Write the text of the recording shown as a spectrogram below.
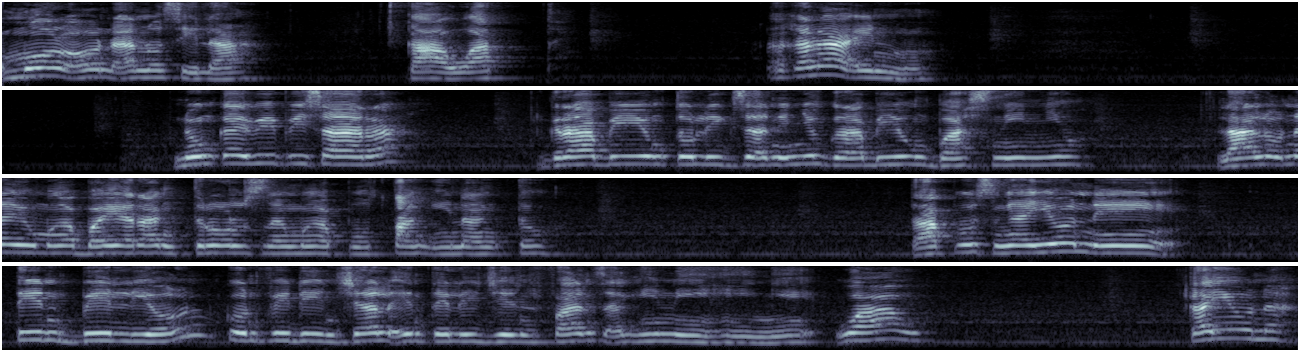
more on ano sila? Kawat. Akalain mo Nung kay BP Sara, grabe yung tuligsa ninyo, grabe yung bus ninyo. Lalo na yung mga bayarang trolls ng mga putang inang to. Tapos ngayon eh, 10 billion confidential intelligence funds ang hinihingi. Wow! Kayo na.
